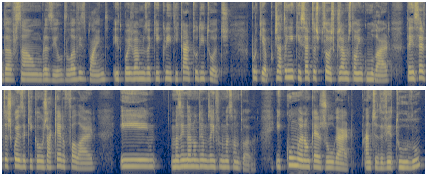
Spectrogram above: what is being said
da versão Brasil de Love is Blind e depois vamos aqui criticar tudo e todos. Porquê? Porque já tenho aqui certas pessoas que já me estão a incomodar, tem certas coisas aqui que eu já quero falar, e... mas ainda não temos a informação toda. E como eu não quero julgar antes de ver tudo,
